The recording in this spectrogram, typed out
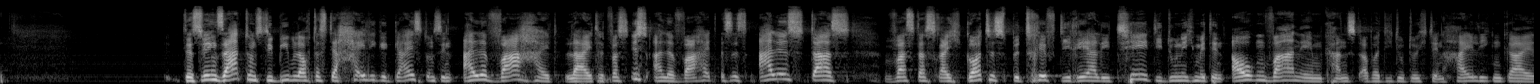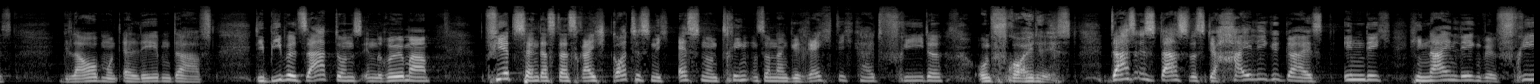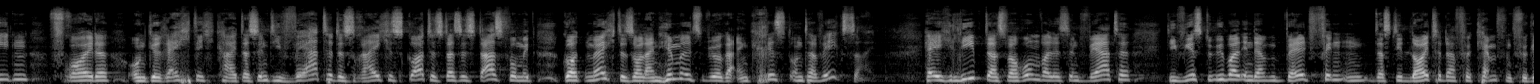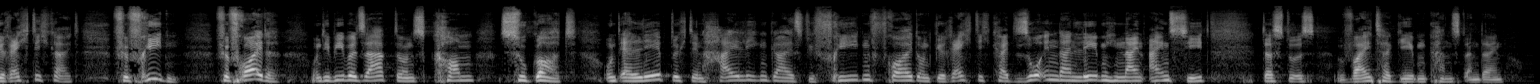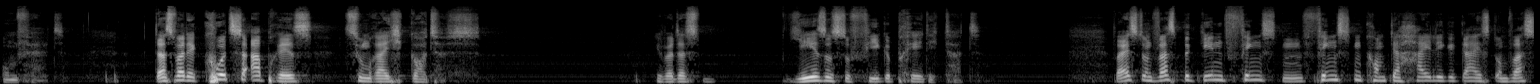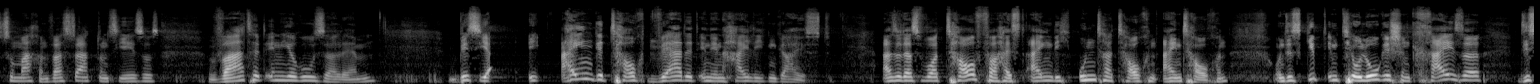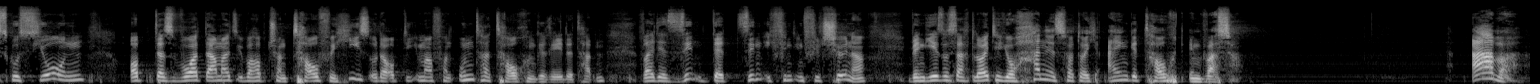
Deswegen sagt uns die Bibel auch, dass der Heilige Geist uns in alle Wahrheit leitet. Was ist alle Wahrheit? Es ist alles das, was das Reich Gottes betrifft, die Realität, die du nicht mit den Augen wahrnehmen kannst, aber die du durch den Heiligen Geist glauben und erleben darfst. Die Bibel sagt uns in Römer 14, dass das Reich Gottes nicht Essen und Trinken, sondern Gerechtigkeit, Friede und Freude ist. Das ist das, was der Heilige Geist in dich hineinlegen will. Frieden, Freude und Gerechtigkeit. Das sind die Werte des Reiches Gottes. Das ist das, womit Gott möchte, soll ein Himmelsbürger, ein Christ unterwegs sein. Hey, ich liebe das. Warum? Weil es sind Werte, die wirst du überall in der Welt finden, dass die Leute dafür kämpfen, für Gerechtigkeit, für Frieden, für Freude. Und die Bibel sagt uns, komm zu Gott und erleb durch den Heiligen Geist, wie Frieden, Freude und Gerechtigkeit so in dein Leben hinein einzieht, dass du es weitergeben kannst an dein Umfeld. Das war der kurze Abriss zum Reich Gottes, über das Jesus so viel gepredigt hat. Weißt du, und was beginnt Pfingsten? Pfingsten kommt der Heilige Geist, um was zu machen. Was sagt uns Jesus? Wartet in Jerusalem, bis ihr eingetaucht werdet in den Heiligen Geist. Also das Wort Taufe heißt eigentlich untertauchen, eintauchen. Und es gibt im theologischen Kreise Diskussionen, ob das Wort damals überhaupt schon Taufe hieß oder ob die immer von Untertauchen geredet hatten, weil der Sinn, der Sinn ich finde ihn viel schöner, wenn Jesus sagt, Leute, Johannes hat euch eingetaucht in Wasser. Aber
